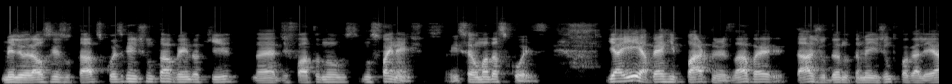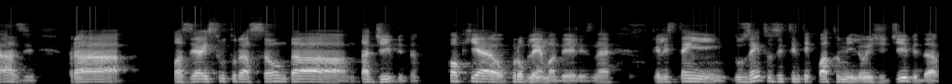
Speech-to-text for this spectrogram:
melhorar os resultados, coisa que a gente não está vendo aqui, né, de fato, nos, nos financials. Isso é uma das coisas. E aí, a BR Partners lá vai estar tá ajudando também, junto com a Galeazzi, para fazer a estruturação da, da dívida. Qual que é o problema deles, né? Eles têm 234 milhões de dívida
